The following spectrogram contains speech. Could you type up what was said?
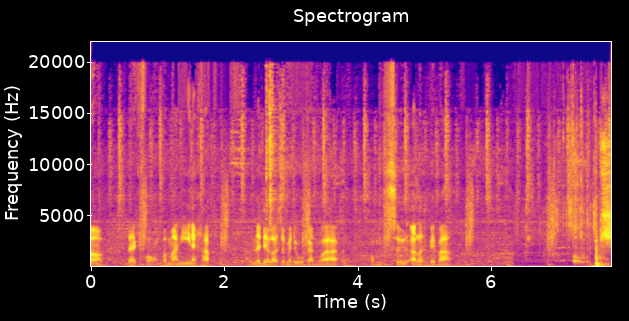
ก็ได้ของประมาณนี้นะครับ แล้วเดี๋ยวเราจะมาดูกันว่าผมซื้ออะไรไปบ้าง โอเค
